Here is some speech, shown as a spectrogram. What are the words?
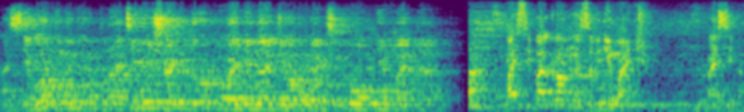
а сегодня на корпоративе ни другой не надергать, помним это. Спасибо огромное за внимание. Спасибо.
